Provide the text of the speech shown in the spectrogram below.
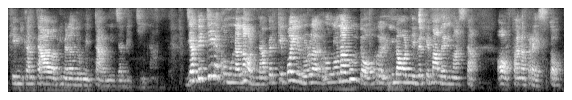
che mi cantava prima di addormentarmi zia Bettina. Zia Bettina è come una nonna perché poi io non, la- non- non ho avuto i nonni perché mamma è rimasta orfana presto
